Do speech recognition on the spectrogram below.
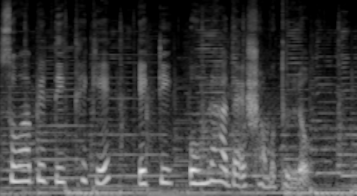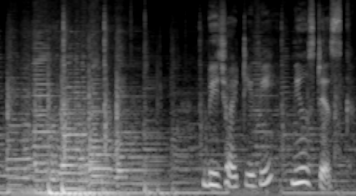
সোয়াবের দিক থেকে একটি উমরা আদায়ের সমতুল্য। Bijoy TV, news desk.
